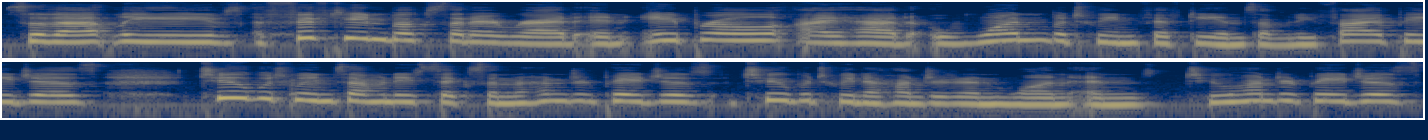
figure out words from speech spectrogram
So that leaves 15 books that I read in April. I had one between 50 and 75 pages, two between 76 and 100 pages, two between 101 and 200 pages,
